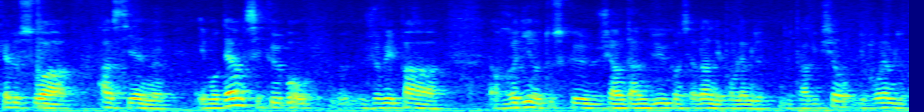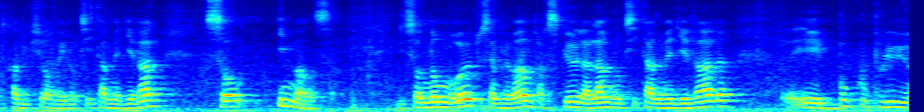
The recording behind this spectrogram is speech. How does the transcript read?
qu'elle soit ancienne et moderne, c'est que, bon, je ne vais pas redire tout ce que j'ai entendu concernant les problèmes de, traduction. Les problèmes de traduction avec l'occitan médiéval sont immenses. Ils sont nombreux tout simplement parce que la langue occitane médiévale est beaucoup plus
